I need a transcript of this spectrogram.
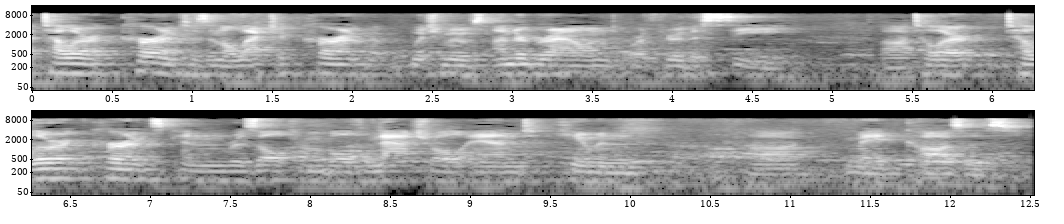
A telluric current is an electric current which moves underground or through the sea. Uh, telluric, telluric, currents can result from both natural and human uh, made causes.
